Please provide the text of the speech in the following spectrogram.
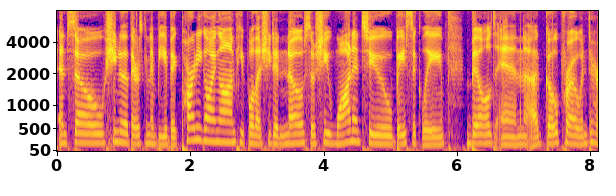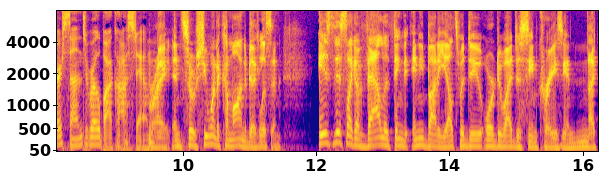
And so she knew that there was going to be a big party going on, people that she didn't know. So she wanted to basically build in a GoPro into her son's robot costume. Right. And so she wanted to come on to be like, listen, is this like a valid thing that anybody else would do, or do I just seem crazy and like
